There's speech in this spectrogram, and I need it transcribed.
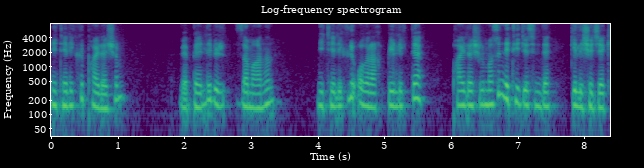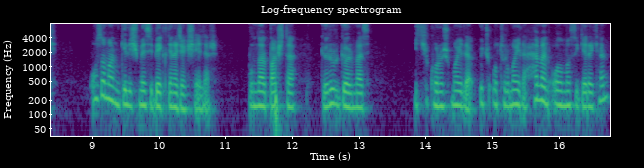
Nitelikli paylaşım ve belli bir zamanın nitelikli olarak birlikte paylaşılması neticesinde gelişecek. O zaman gelişmesi beklenecek şeyler. Bunlar başta görür görmez iki konuşmayla, üç oturmayla hemen olması gereken,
